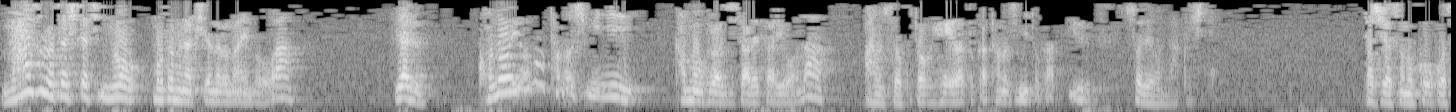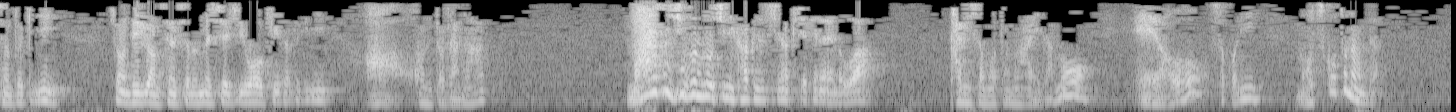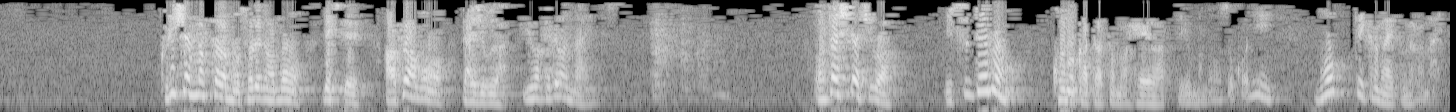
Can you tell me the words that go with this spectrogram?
まず私たちの求めなくちゃならないのは、いわゆる、この世の楽しみにカモフラージュされたような安息とか平和とか楽しみとかっていう、それをなくして。私はその高校生の時に、そのディルガン先生のメッセージを聞いた時に、ああ、本当だな。まず自分のうちに確実しなくちゃいけないのは、神様との間の平和をそこに持つことなんだ。クリスチャンになったらもうそれがもうできて、あとはもう大丈夫だというわけではないんです。私たちはいつでもこの方との平和っていうものをそこに持っていかないとならない。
